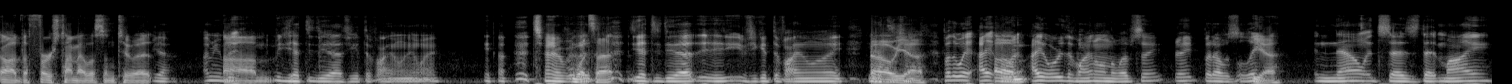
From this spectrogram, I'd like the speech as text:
uh, the first time I listened to it. yeah. I mean, but, Um, but you have to do that if you get the vinyl anyway. Know, turn over. What's the, that? You have to do that if you get the vinyl anyway. Oh, yeah. By the way, I Um, or, I ordered the vinyl on the website, right? But I was late. Yeah. and now it says that my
